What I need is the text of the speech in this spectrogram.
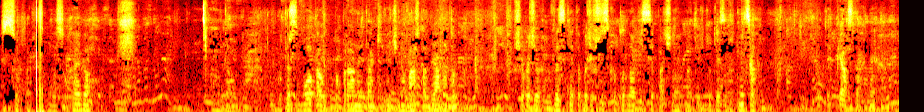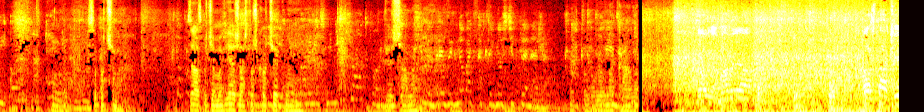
Super. Do suchego. Tu był też z błota poprany taki, wiecie, na warsztat jadę, to się będzie wyschnie, to będzie wszystko pod nogi sypać, nie? Na tych tutaj zwrotnicach, na tych piastach, nie? No, Zobaczymy. Zaraz będziemy wjeżdżać, troszkę ocieknie i wjeżdżamy. Jak to mówią na kanał. Dobra, mamy na warsztacie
